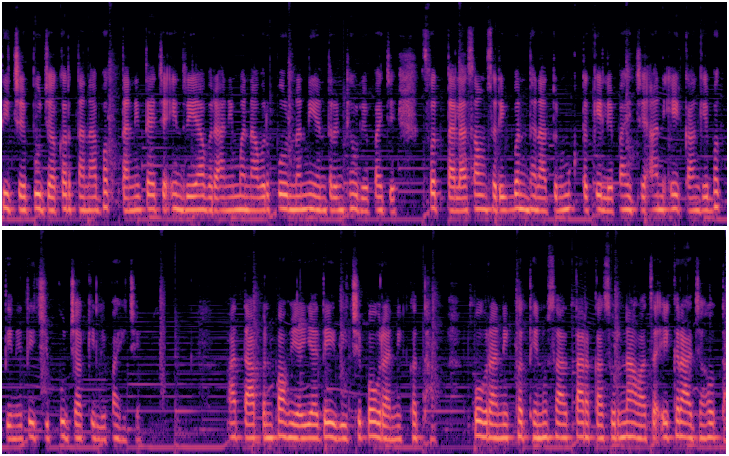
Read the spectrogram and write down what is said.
तिचे पूजा करताना भक्तांनी त्याच्या इंद्रियावर आणि मनावर पूर्ण नियंत्रण ठेवले पाहिजे. स्वतःला सांसारिक बंधनातून मुक्त केले पाहिजे आणि एकांगी भक्तीने तिची पूजा केली पाहिजे. आता आपण पाहूया या देवीची पौराणिक कथा. पौराणिक कथेनुसार तारकासूर नावाचा एक राजा होता.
